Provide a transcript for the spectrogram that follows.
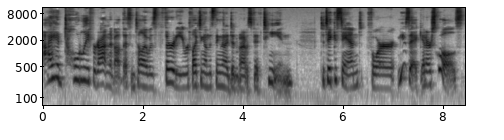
I had totally forgotten about this until I was 30, reflecting on this thing that I did when I was 15 to take a stand for music in our schools.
